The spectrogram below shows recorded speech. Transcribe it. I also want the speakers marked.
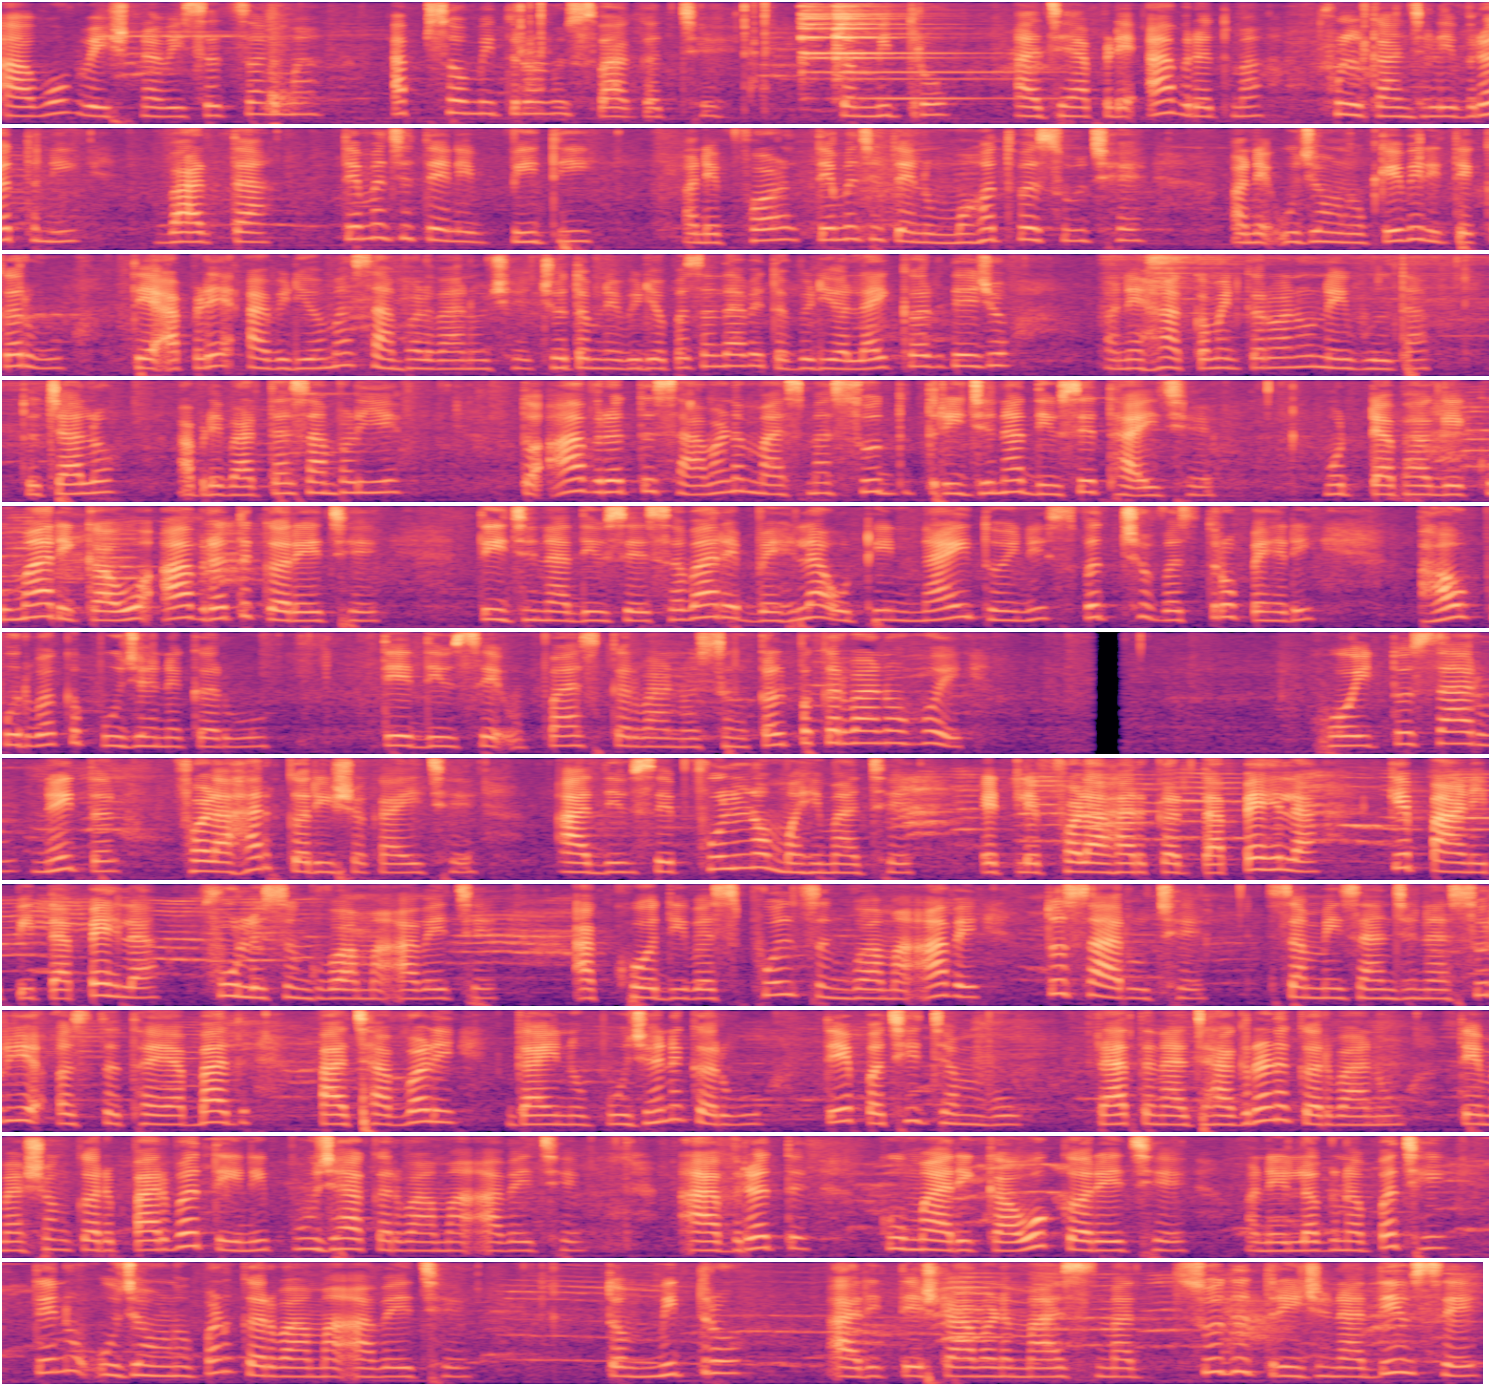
Speaker 1: આવો વૈષ્ણવી સત્સંગમાં આપ સૌ મિત્રોનું સ્વાગત છે. તો મિત્રો, આજે આપણે આ વ્રતમાં ફૂલકાંજળી વ્રતની વાર્તા તેમજ તેની વિધિ અને ફળ તેમજ તેનું મહત્ત્વ શું છે અને ઉજવણું કેવી રીતે કરવું તે આપણે આ વિડીયોમાં સાંભળવાનું છે. જો તમને વીડિયો પસંદ આવે તો વીડિયો લાઈક કરી દેજો અને હા, કમેન્ટ કરવાનું નહીં ભૂલતા. તો ચાલો આપણે વાર્તા સાંભળીએ. તો આ વ્રત શ્રાવણ માસમાં શુદ્ધ ત્રીજના દિવસે થાય છે. મોટાભાગે કુમારિકાઓ આ વ્રત કરે છે. તીજના દિવસે સવારે વહેલા ઉઠી નાહી ધોઈને સ્વચ્છ વસ્ત્રો પહેરી ભાવપૂર્વક પૂજન કરવું. તે દિવસે ઉપવાસ કરવાનો સંકલ્પ કરવાનો હોય હોય તો સારું, નહીતર ફળાહાર કરી શકાય છે. આ દિવસે ફૂલનો મહિમા છે, એટલે ફળાહાર કરતાં પહેલાં કે પાણી પીતા પહેલાં ફૂલ સૂંઘવામાં આવે છે. આખો દિવસ ફૂલ સૂંઘવામાં આવે તો સારું છે. સમી સાંજના સૂર્ય અસ્ત થયા બાદ પાછા વળી ગાયનું પૂજન કરવું, તે પછી જમવું, રાતના જાગરણ કરવાનું, તેમાં શંકર પાર્વતીની પૂજા કરવામાં આવે છે. આ વ્રત કુમારિકાઓ કરે છે અને લગ્ન પછી તેનું ઉજવણું પણ કરવામાં આવે છે. તો મિત્રો, આ રીતે શ્રાવણ માસમાં સુદ ત્રીજના દિવસે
